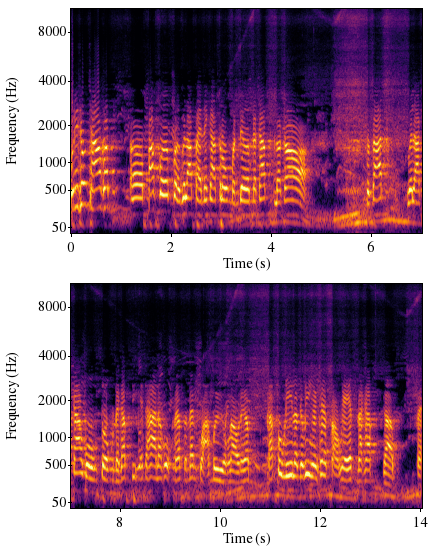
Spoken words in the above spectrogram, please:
วันนี้ช่วงเช้าครับเอ่อ parc fermé เปิดเวลา8นาฬิกาตรงเหมือนเดิมนะครับ แล้วก็สตาร์ทเวลา9โมงตรงนะครับที่ S5 และ6นะครับทางด้านขวามือของเรานะครับ ครับพรุ่งนี้เราจะวิ่งกันแค่2 S นะครับ ครับ แต่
